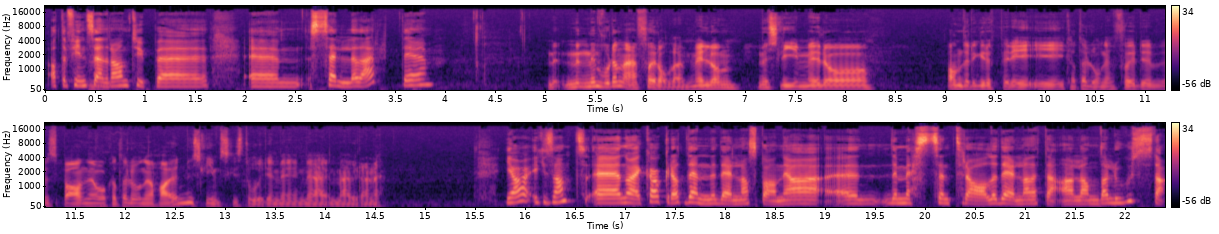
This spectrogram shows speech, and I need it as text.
at det finnes en eller annen type eh, celle der, det men, men hvordan er forholdet mellom muslimer og andre grupper i, i Catalonia. For Spania og Catalonia har jo en muslimsk historie med, med maurerne. Ja, ikke sant. Eh, nå er ikke akkurat denne delen av Spania eh, det mest sentrale delen av dette Al-Andalus. da.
